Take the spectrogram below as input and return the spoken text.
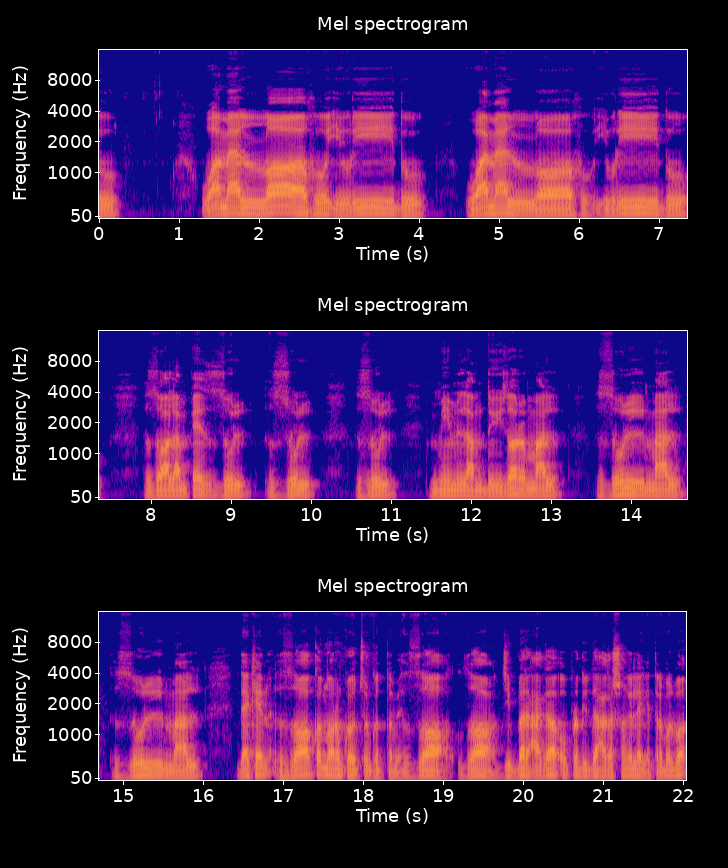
দু ওয়ামাল্লাহু ইউরিদু ওয়ামাল্লাহু ইউরিদু। জলাম পে জুল জুল জুল, মিম, লাম, দুই মাল। জুল মাল জুল মাল দেখেন, জ ক নরম করে উচ্চারণ করতে হবে। জ জ, জিব্বার আগা, ওপরে দুই আগার সঙ্গে লেগে। তাহলে বলব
